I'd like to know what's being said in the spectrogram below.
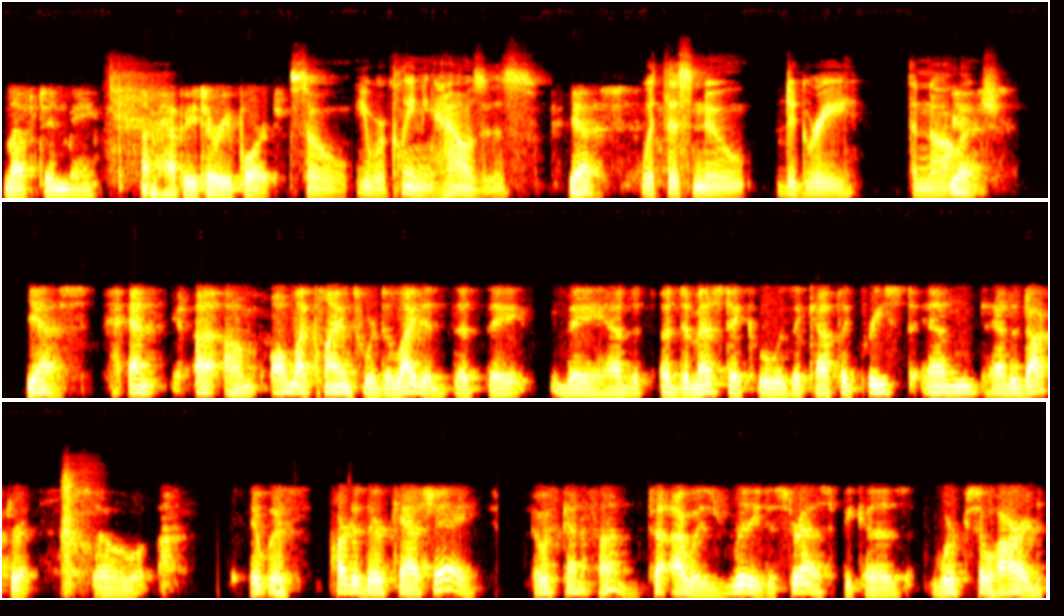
left in me. I'm happy to report. So you were cleaning houses. Yes. With this new degree and knowledge. Yes. yes. And uh, um, all my clients were delighted that they they had a domestic who was a Catholic priest and had a doctorate. So it was part of their cachet. It was kind of fun. So I was really distressed because worked so hard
